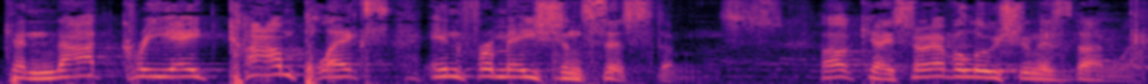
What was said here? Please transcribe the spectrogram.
cannot create complex information systems. Okay, so evolution is done with.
